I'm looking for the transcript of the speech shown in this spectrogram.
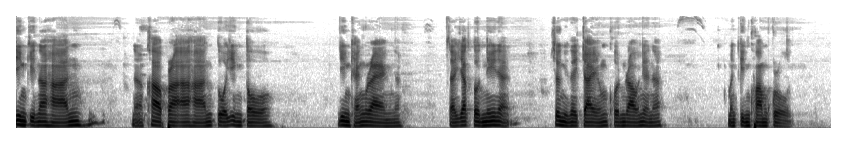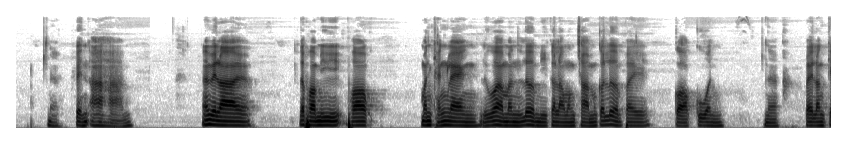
ยิ่งกินอาหาร นะข้าวปลาอาหารตัวยิ่งโต ยิ่งแข็งแรงนะแต่ยักษ์ตนนี้เนี่ย ซึ่งอยู่ในใจของคนเราเนี่ยนะ มันกินความโกรธนะเป็นอาหารนั้นเวลาแล้วพอมีพอมันแข็งแรง หรือว่ามันเริ่มมีกำลังวังชา มันก็เริ่มไปก่อกวนนะไปรังแก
